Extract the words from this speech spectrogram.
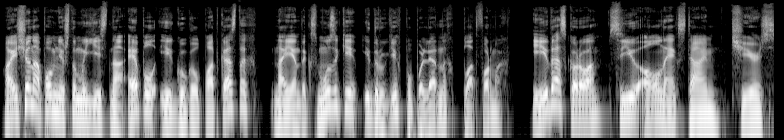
А еще напомню, что мы есть на Apple и Google подкастах, на Яндекс Музыке и других популярных платформах. И до скорого. See you all next time. Cheers.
